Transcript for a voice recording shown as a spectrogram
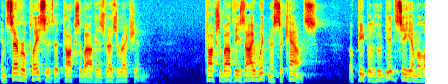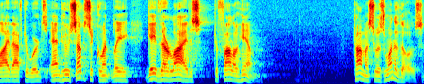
in several places that talks about his resurrection. It talks about these eyewitness accounts of people who did see him alive afterwards and who subsequently gave their lives to follow him. Thomas was one of those.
